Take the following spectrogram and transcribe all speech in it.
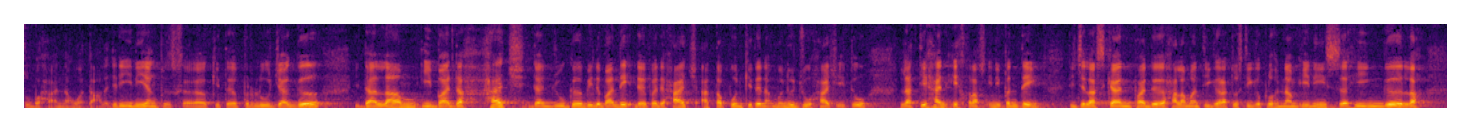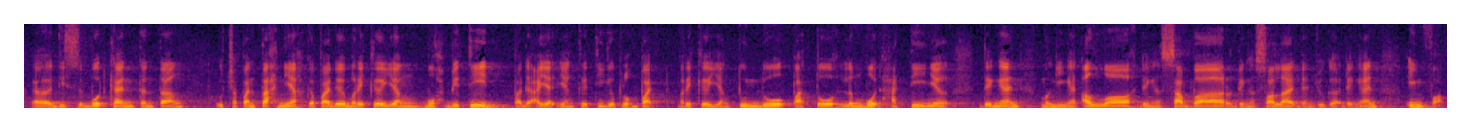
Subhanahu Wa Taala. Jadi ini yang kita perlu jaga dalam ibadah haji dan juga bila balik daripada haji ataupun kita nak menuju haji itu, latihan ikhlas ini penting. Dijelaskan pada halaman 336 ini sehinggalah uh, disebutkan tentang ucapan tahniah kepada mereka yang muhbitin pada ayat yang ke-34 mereka yang tunduk patuh lembut hatinya dengan mengingat Allah dengan sabar dengan solat dan juga dengan infak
